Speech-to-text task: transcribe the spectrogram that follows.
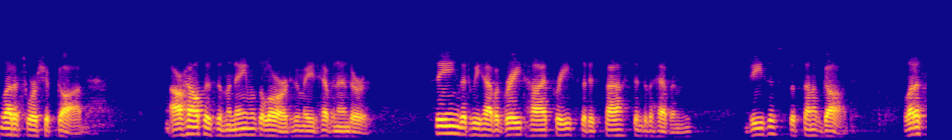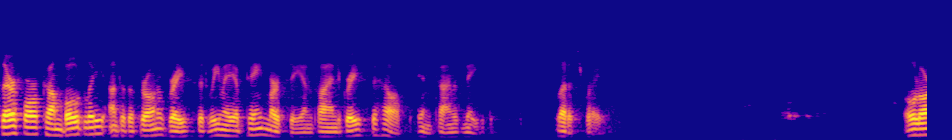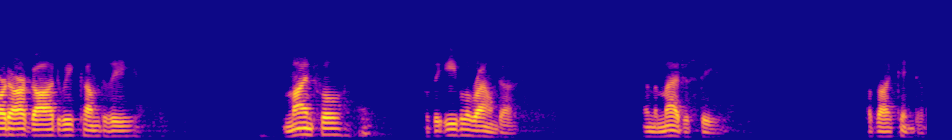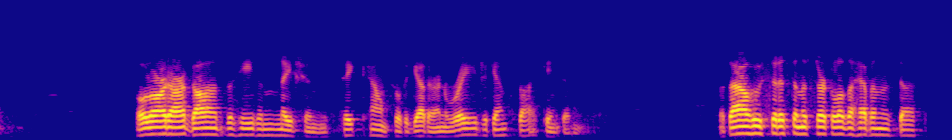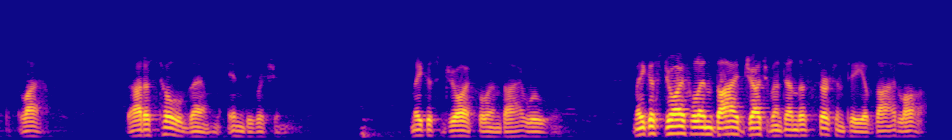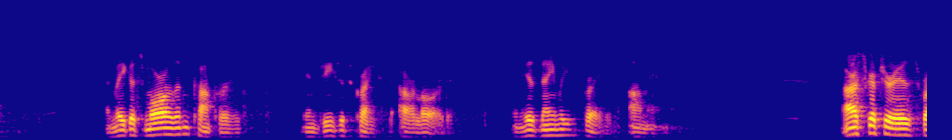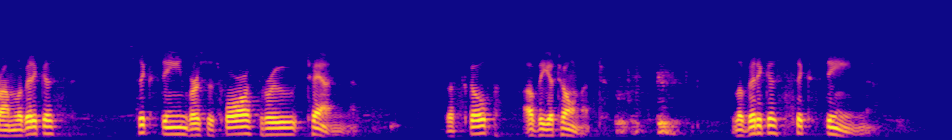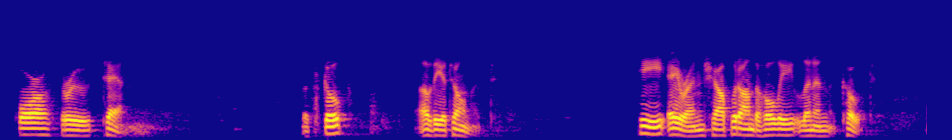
Let us worship God. Our help is in the name of the Lord who made heaven and earth. Seeing that we have a great high priest that is passed into the heavens, Jesus the Son of God, let us therefore come boldly unto the throne of grace that we may obtain mercy and find grace to help in time of need. Let us pray. O Lord our God, we come to Thee mindful of the evil around us and the majesty of Thy kingdom. O Lord our God, the heathen nations take counsel together and rage against Thy kingdom. But Thou who sittest in the circle of the heavens dost laugh. Thou dost told them in derision. Make us joyful in Thy rule. Make us joyful in Thy judgment and the certainty of Thy law. And make us more than conquerors in Jesus Christ our Lord. In His name we pray. Amen. Our scripture is from Leviticus 16 verses 4 through 10. The scope of the atonement. Leviticus 16 4 through 10. The scope of the atonement. He, Aaron, shall put on the holy linen coat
